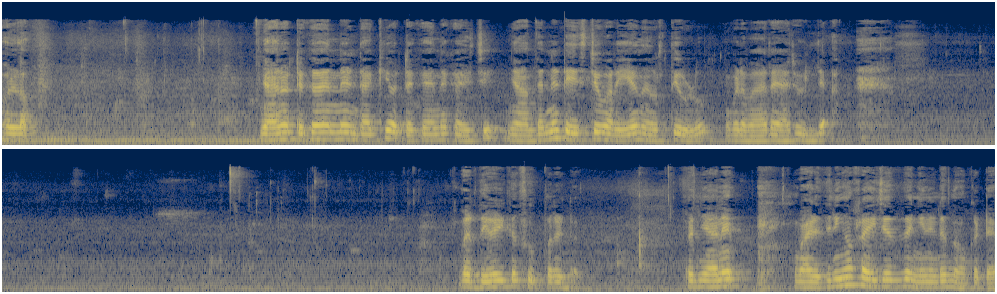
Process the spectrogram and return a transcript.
കൊള്ളാം ഞാൻ ഒറ്റയ്ക്ക് തന്നെ ഉണ്ടാക്കി ഒറ്റയ്ക്ക് തന്നെ കഴിച്ച് ഞാൻ തന്നെ ടേസ്റ്റ് പറയേ നിർത്തിയുള്ളൂ. ഇവിടെ വേറെ ആരുമില്ല വെറുതെ കഴിക്കാൻ സൂപ്പറുണ്ട് അപ്പം ഞാൻ വഴുതിരിങ്ങ ഫ്രൈ ചെയ്തത് എങ്ങനെയുണ്ടെന്ന് നോക്കട്ടെ.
